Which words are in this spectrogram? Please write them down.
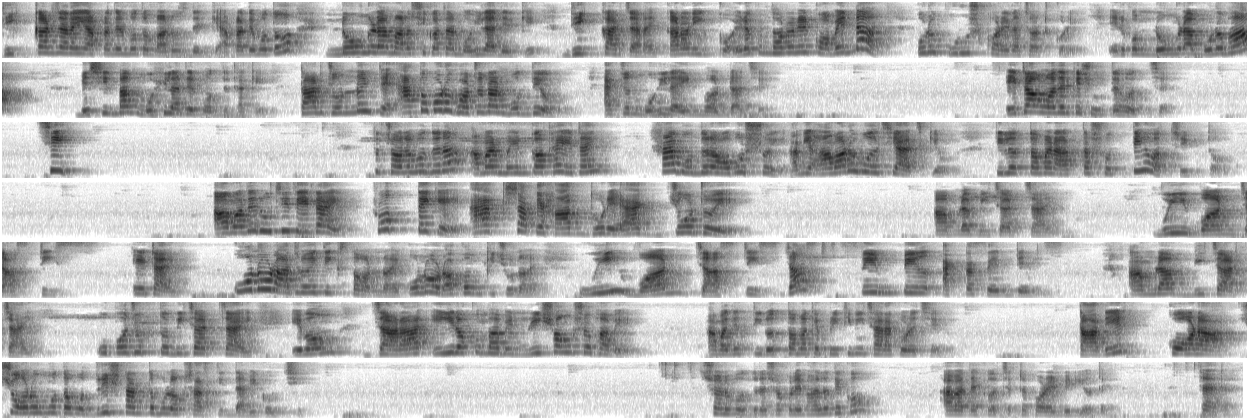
ধিক্কার জানাই আপনাদের মতো মানুষদেরকে, আপনাদের মতো নোংরা মানসিকতার মহিলাদেরকে ধিক্কার জানাই। কারণ এরকম ধরনের কমেন্ট না কোনো পুরুষ করে না চট করে। এরকম নোংরা মনোভাব বেশিরভাগ মহিলাদের মধ্যে থাকে। তার জন্যই তো এত বড় ঘটনার মধ্যেও একজন মহিলা ইনভলভড আছে। এটাও আমাদেরকে শুনতে হচ্ছে। ছি। তো চলো বন্ধুরা, আমার মেন কথা এটাই। হ্যাঁ বন্ধুরা, অবশ্যই। আমি আবারও বলছি আজকেও, তিলোত্তমার আত্মা সত্যিই অতৃপ্ত। আমাদের উচিত এটাই, প্রত্যেকে একসাথে হাত ধরে একজোট হয়ে আমরা বিচার চাই। উই ওয়ান্ট জাস্টিস এটাই। কোনো রাজনৈতিক স্তর নয়, কোনো রকম কিছু নয়। We want justice just simple একটা সেন্টেন্স আমরা বিচার চাই, উপযুক্ত বিচার চাই, এবং যারা এই রকমভাবে নৃশংসভাবে আমাদের তিলোত্তমাকে পৃথিবী ছাড়া করেছে, তাদের কড়া, চরমতম, দৃষ্টান্তমূলক শাস্তির দাবি করছি। চলো বন্ধুরা, সকলে ভালো থেকো। আবার দেখা হচ্ছে একটা পরের ভিডিওতে টাটা।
